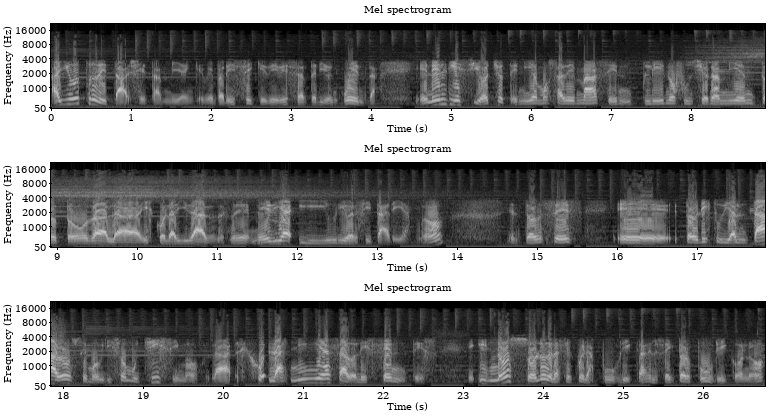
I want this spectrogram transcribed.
Hay otro detalle también que me parece que debe ser tenido en cuenta. En el 18 teníamos además en pleno funcionamiento toda la escolaridad ¿eh? media y universitaria, ¿no? Entonces, eh, todo el estudiantado se movilizó muchísimo, las niñas adolescentes, y no solo de las escuelas públicas, del sector público, ¿no?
